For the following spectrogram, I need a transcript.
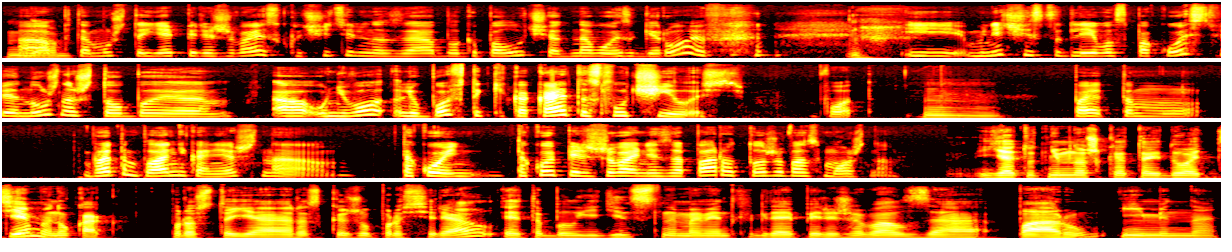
А, да. А, потому что я переживаю исключительно за благополучие одного из героев. И мне чисто для его спокойствия нужно, чтобы а, у него любовь таки какая-то случилась. Вот. Mm-hmm. Поэтому в этом плане, конечно, такое, такое переживание за пару тоже возможно. Я тут немножко отойду от темы, ну как, просто я расскажу про сериал. Это был единственный момент, когда я переживал за пару именно.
